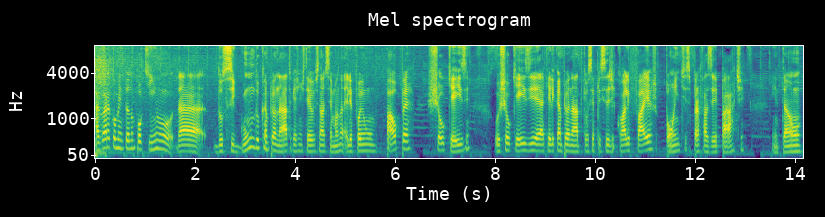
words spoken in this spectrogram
Agora comentando um pouquinho da, do segundo campeonato que a gente teve no final de semana, ele foi um Pauper Showcase. O Showcase é aquele campeonato que você precisa de qualifier points para fazer parte. Então,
